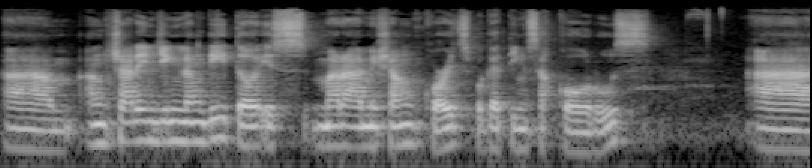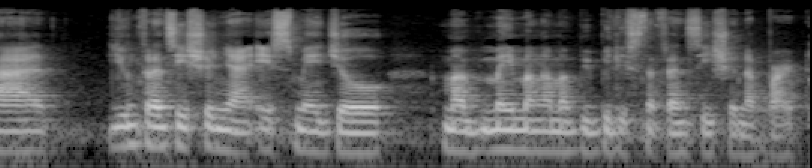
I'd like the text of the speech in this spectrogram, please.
Um, ang challenging lang dito is marami siyang chords pagdating sa chorus. At yung transition niya is medyo ma- may mga mabibilis na transition na part.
